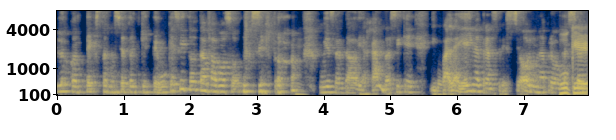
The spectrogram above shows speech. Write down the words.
los contextos, ¿no es cierto?, en que este buquecito tan famoso, ¿no es cierto?, mm. hubiese andado viajando. Así que igual ahí hay una transgresión, una provocación. Buque,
